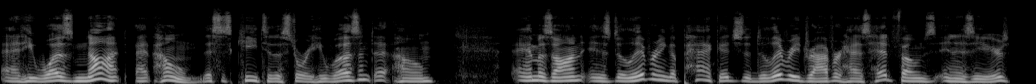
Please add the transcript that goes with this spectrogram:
And he was not at home. This is key to the story. He wasn't at home Amazon is delivering a package. The delivery driver has headphones in his ears.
